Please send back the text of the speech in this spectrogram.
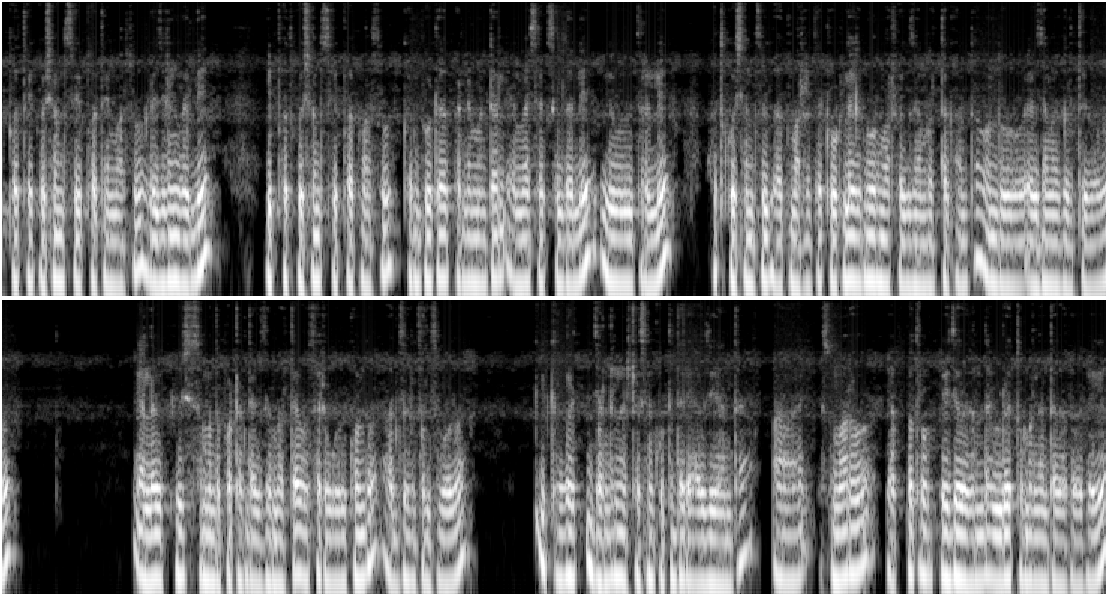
ಇಪ್ಪತ್ತೈದು ಕ್ವಶನ್ಸ್ ಇಪ್ಪತ್ತೈದು ಮಾರ್ಕ್ಸು ರೀಸನಿಂಗಲ್ಲಿ ಇಪ್ಪತ್ತು ಕ್ವಶನ್ಸ್ ಇಪ್ಪತ್ತು marks computer fundamental M S ಎಕ್ಸೆಲ್ದಲ್ಲಿ ಇವು ಇದರಲ್ಲಿ ಹತ್ತು ಕ್ವಶನ್ಸಿಗೆ ಹತ್ತು ಮಾರ್ಕ್ಸ್ ಇರುತ್ತೆ. ಟೋಟಲಾಗಿ ನೂರು ಮಾರ್ಕ್ಸ್ ಎಕ್ಸಾಮ್ ಇರ್ತಕ್ಕಂಥ ಒಂದು ಎಕ್ಸಾಮ್ ಆಗಿರ್ತದೆ ಅದು ಎಲ್ಲ ಪಿ ಯು ಸಿ ಸಂಬಂಧಪಟ್ಟಂಥ ಎಕ್ಸಾಮ್ ಇರುತ್ತೆ ಒಂದ್ಸರಿ ಓದ್ಕೊಂಡು ಅರ್ಜಿಯನ್ನು ಸಲ್ಲಿಸ್ಬೋದು ಈ ಕೆಳಗಡೆ ಜನರಲ್ ಇನ್ಸ್ಟ್ರಕ್ಷನ್ ಕೊಟ್ಟಿದ್ದಾರೆ ಯಾವುದಿದೆ ಅಂತ. ಸುಮಾರು ಎಪ್ಪತ್ತೊಂದು ಪೇಜ್ ಇರೋದ್ರಿಂದ ವಿಡಿಯೋ ತುಂಬ ಲೆಂತ್ ಆಗುತ್ತೆ ಅದರಿಗೆ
